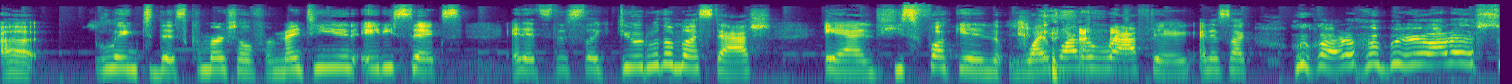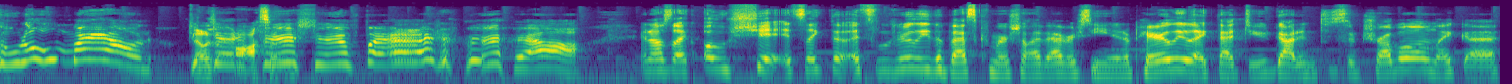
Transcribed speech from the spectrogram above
uh, linked this commercial from 1986, and it's this like dude with a mustache. And he's fucking whitewater rafting, and it's like, "We gotta be on a solo man." That was awesome. And I was like, "Oh shit!" It's like the it's literally the best commercial I've ever seen. And apparently, like that dude got into some trouble and like a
